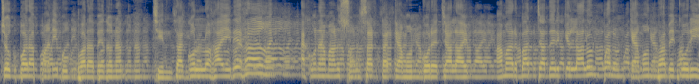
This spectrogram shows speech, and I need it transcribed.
চোখ ভরা পানি, বুক ভরা বেদনা। চিন্তা করল হাই রে হাই এখন আমার সংসারটা কেমন করে চালাই? আমার বাচ্চাদেরকে লালন পালন কেমন ভাবে করি?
